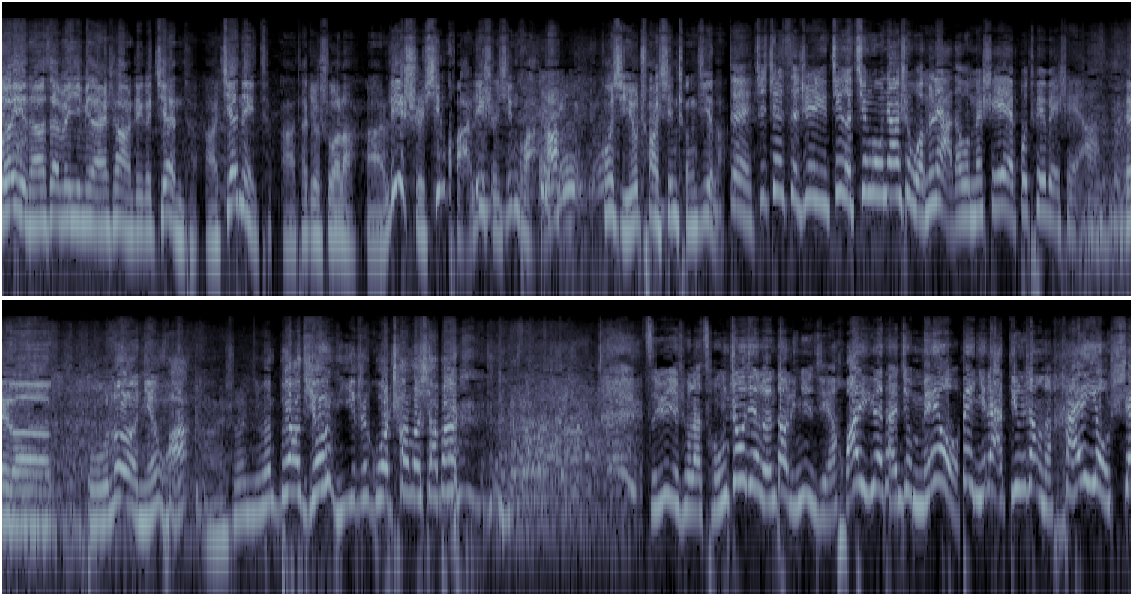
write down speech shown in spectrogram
所以呢，在微信平台上，这个 Jet 啊，Janet 啊，他就说了啊，历史新款，历史新款啊，恭喜又创新成绩了。对，这这次这这个军功章是我们俩的，我们谁也不推诿谁啊。这个古乐年华啊，说你们不要停，一直给我唱到下班。子玉就说了，从周杰伦到林俊杰，华语乐坛就没有被你俩盯上的，还有谁？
